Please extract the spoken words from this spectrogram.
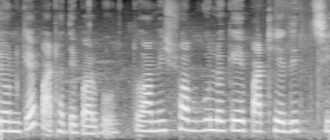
জনকে পাঠাতে পারব। তো আমি সবগুলোকে পাঠিয়ে দিচ্ছি।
